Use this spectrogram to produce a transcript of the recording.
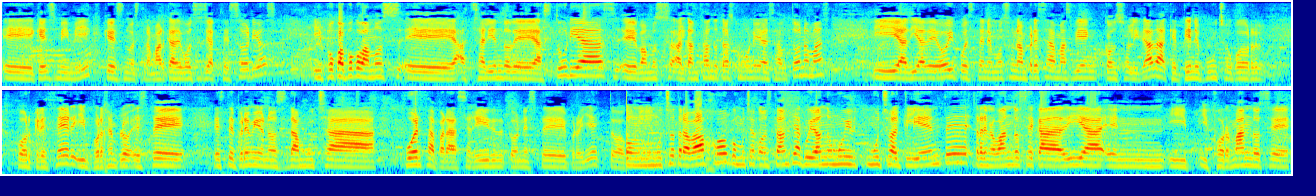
eh, que es Mimic, que es nuestra marca de bolsos y accesorios. Y poco a poco vamos eh, saliendo de Asturias, eh, vamos alcanzando otras comunidades autónomas y a día de hoy pues tenemos una empresa más bien consolidada que tiene mucho por, por crecer y por ejemplo este, este premio nos da mucha fuerza para seguir con este proyecto. Con mucho trabajo, con mucha constancia, cuidando muy, mucho al cliente, renovándose cada día en, y, y, formándose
